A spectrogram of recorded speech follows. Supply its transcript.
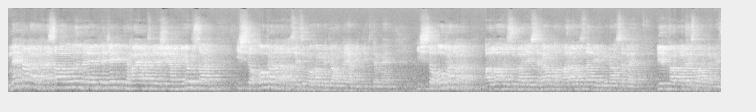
ne kadar hesabını verebilecek bir hayatı yaşayabiliyorsak işte o kadar Hz. Muhammed'i anlayabildik demek. İşte o kadar Allah Resulü Aleyhisselam'la aramızda bir münasebet, bir karabet var demek.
